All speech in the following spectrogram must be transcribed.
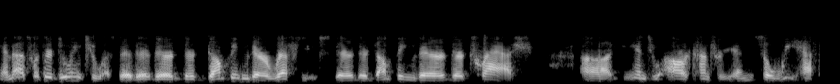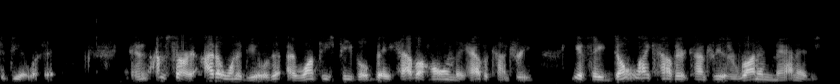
And that's what they're doing to us. They're, they're, they're, they're dumping their refuse. They're, they're dumping their, their trash, uh, into our country. And so we have to deal with it. And I'm sorry, I don't want to deal with it. I want these people, they have a home, they have a country. If they don't like how their country is run and managed,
